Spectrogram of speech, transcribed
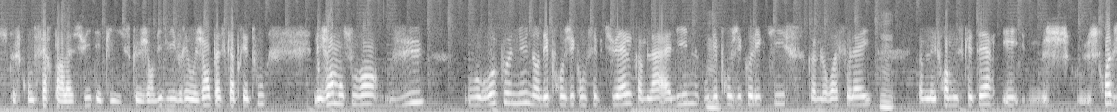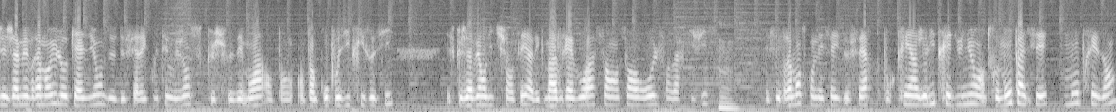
ce que je compte faire par la suite et puis ce que j'ai envie de livrer aux gens, parce qu'après tout, les gens m'ont souvent vu ou reconnu dans des projets conceptuels comme la Aline, ou Mm. des projets collectifs comme le Roi Soleil, Mm. comme les Trois Mousquetaires, et crois que j'ai jamais vraiment eu l'occasion de, de faire écouter aux gens ce que je faisais moi en tant, en tant que compositrice aussi, et ce que j'avais envie de chanter avec ma vraie voix, sans, sans rôle, sans artifice. Hmm. Et c'est vraiment ce qu'on essaye de faire pour créer un joli trait d'union entre mon passé, mon présent,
